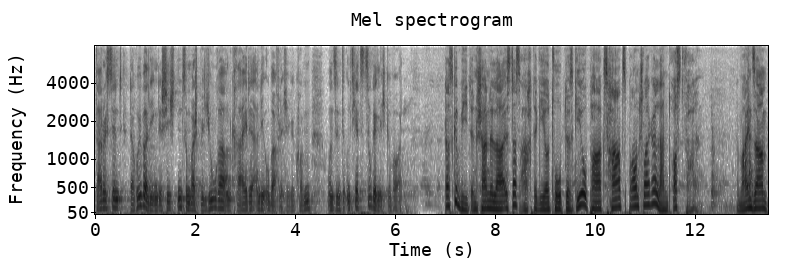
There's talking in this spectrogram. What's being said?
Dadurch sind darüberliegende Schichten, zum Beispiel Jura und Kreide, an die Oberfläche gekommen und sind uns jetzt zugänglich geworden. Das Gebiet in Schandela ist das achte Geotop des Geoparks Harz-Braunschweiger Land Ostfalen. Gemeinsam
